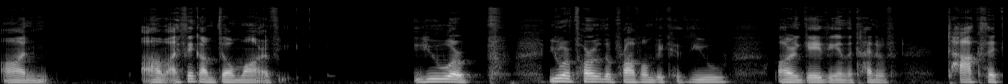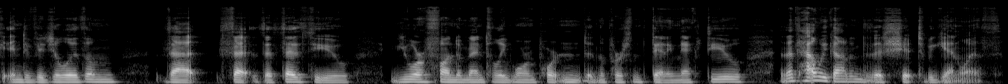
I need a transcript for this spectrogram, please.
on, um, I think on Bill Maher. If you are, you are part of the problem because you are engaging in the kind of toxic individualism that that, that says to you you are fundamentally more important than the person standing next to you. And that's how we got into this shit to begin with.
